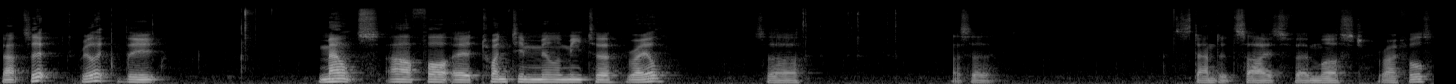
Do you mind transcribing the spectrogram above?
that's it, really. The mounts are for a 20 millimeter rail, so that's a standard size for most rifles.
